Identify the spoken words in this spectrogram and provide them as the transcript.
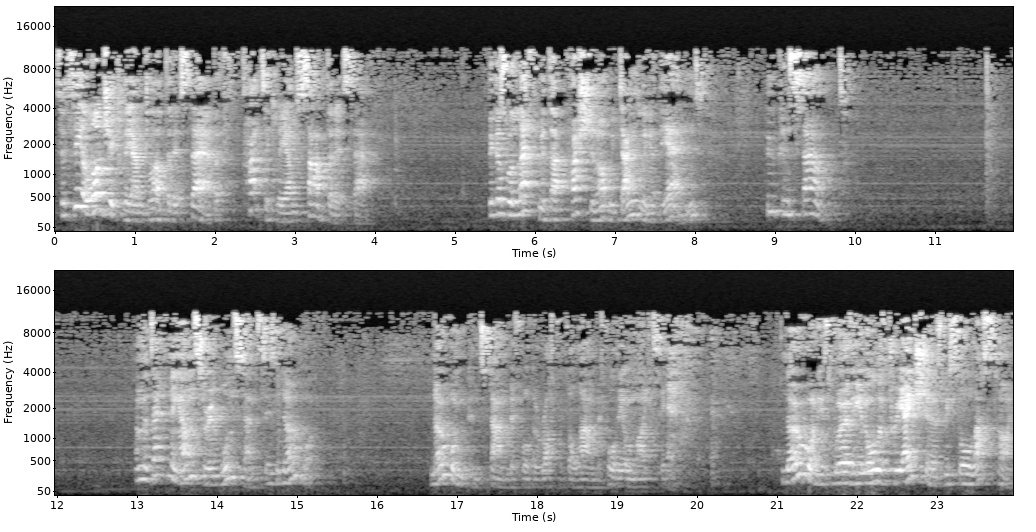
So theologically I'm glad that it's there, but practically I'm sad that it's there. Because we're left with that question, aren't we, dangling at the end? Who can stand? And the deafening answer in one sense is no one. No one can stand before the wrath of the Lamb, before the Almighty. No one is worthy in all of creation, as we saw last time.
